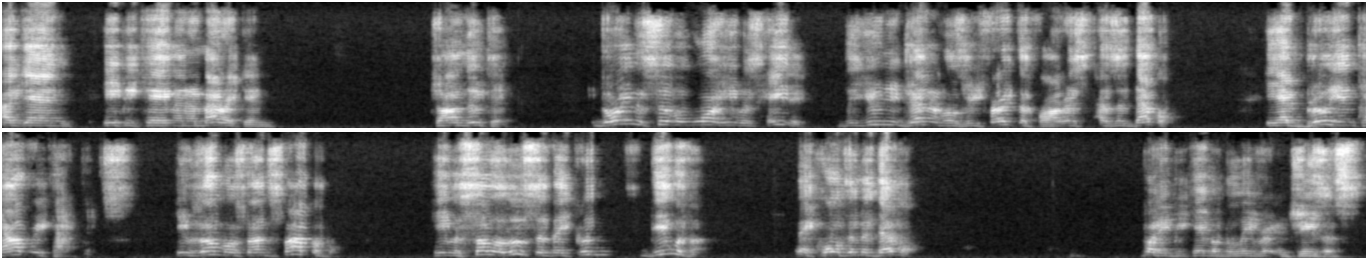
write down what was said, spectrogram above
Again, he became an American, John Newton. During the Civil War, he was hated. The Union generals referred to Forrest as a devil. He had brilliant cavalry tactics. He was almost unstoppable. He was so elusive they couldn't deal with him. They called him a devil. But he became a believer in Jesus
